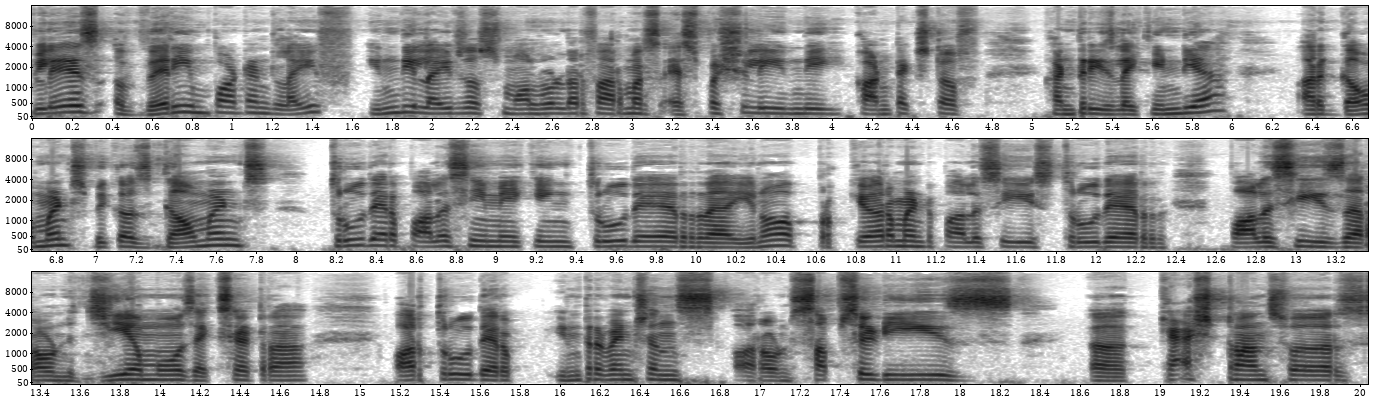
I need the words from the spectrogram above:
plays a very important life in the lives of smallholder farmers especially in the context of countries like india are governments because governments through their policy making through their uh, you know procurement policies through their policies around gmos etc or through their interventions around subsidies uh, cash transfers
